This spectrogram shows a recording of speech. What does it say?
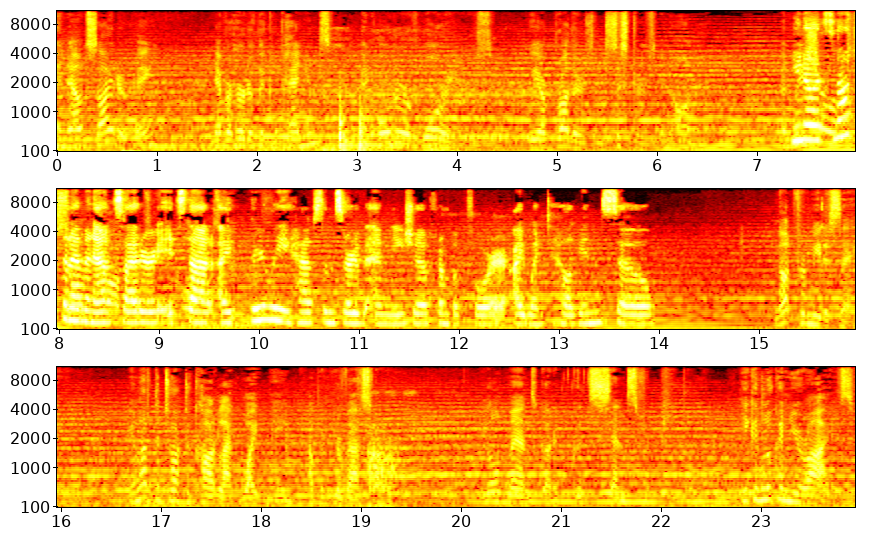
An outsider, eh? Never heard of the Companions? An order of warriors. We are brothers and sisters in honor. And you know, it's not that I'm an outsider, it's that I clearly have some sort of amnesia from before I went to Helgen, so... Not for me to say. You'll have to talk to Kodlak Whitemane up in Jorrvaskr. The old man's got a good sense for people. He can look in your eyes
